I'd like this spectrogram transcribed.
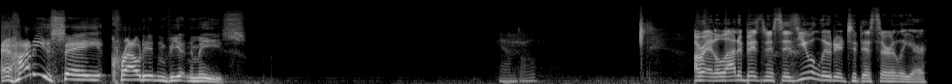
and how do you say crowded in Vietnamese? handle. All right, a lot of businesses, you alluded to this earlier.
